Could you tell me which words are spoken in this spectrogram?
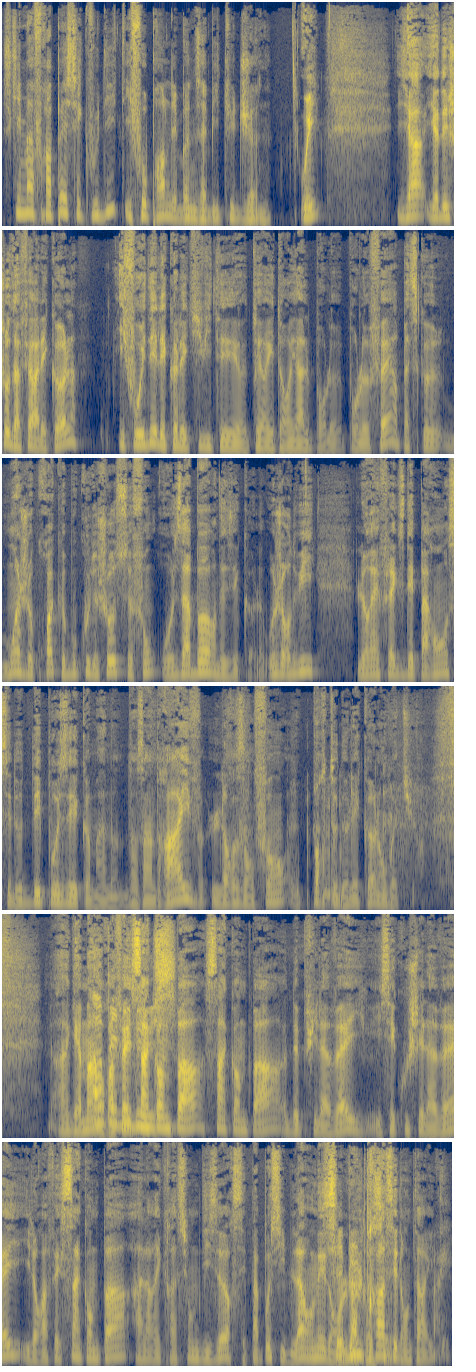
Ce qui m'a frappé, c'est que vous dites il faut prendre les bonnes habitudes jeunes. Oui, il y a il y a des choses à faire à l'école. Il faut aider les collectivités euh, territoriales pour le pour le faire parce que moi je crois que beaucoup de choses se font aux abords des écoles. Aujourd'hui, le réflexe des parents c'est de déposer comme un, dans un drive leurs enfants aux portes de l'école en voiture. Un gamin aura fait 50 pas, 50 pas depuis la veille. Il s'est couché la veille. Il aura fait 50 pas à la récréation de 10 heures. C'est pas possible. Là, on est dans l'ultra sédentarité.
